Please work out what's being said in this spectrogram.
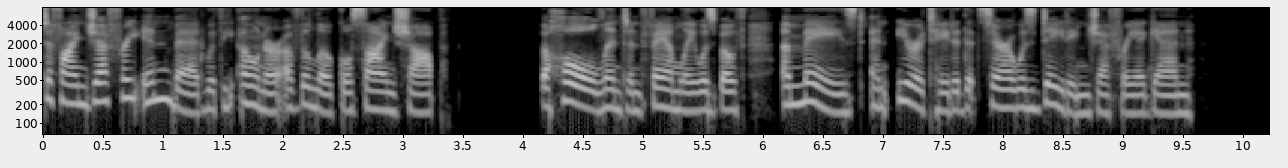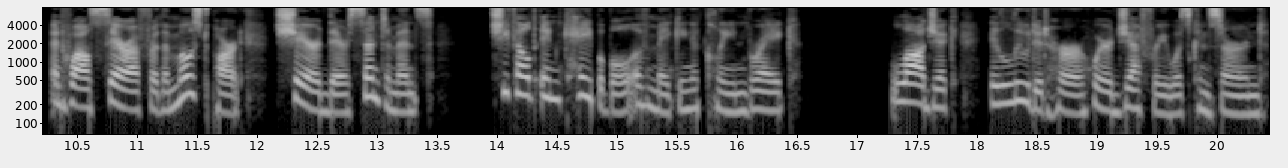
to find Jeffrey in bed with the owner of the local sign shop. The whole Linton family was both amazed and irritated that Sara was dating Jeffrey again. And while Sara, for the most part, shared their sentiments, she felt incapable of making a clean break. Logic eluded her where Jeffrey was concerned.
